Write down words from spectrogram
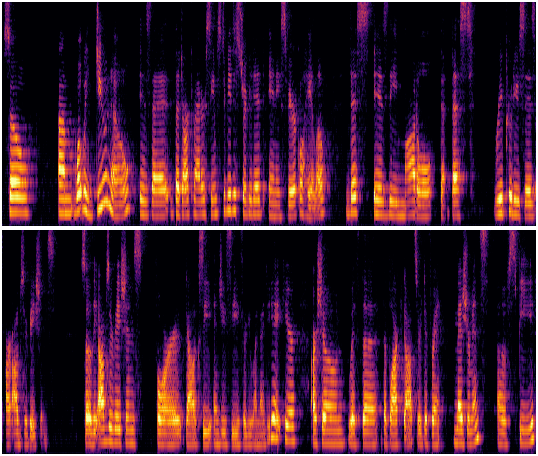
So um, what we do know is that the dark matter seems to be distributed in a spherical halo. This is the model that best reproduces our observations. So the observations for galaxy NGC 3198 here are shown with the, the black dots or different measurements of speed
